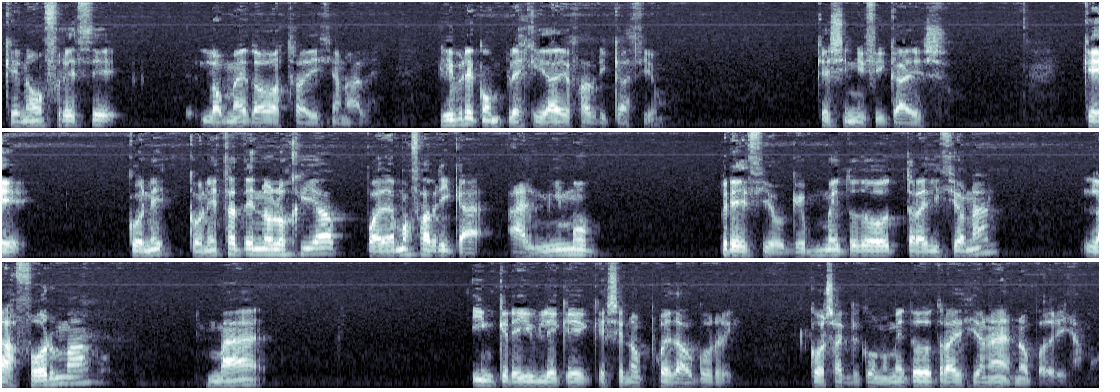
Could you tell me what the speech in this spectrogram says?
que no ofrece los métodos tradicionales? Libre complejidad de fabricación. ¿Qué significa eso? Que con, e, con esta tecnología podemos fabricar al mismo precio que un método tradicional la forma más increíble que, se nos pueda ocurrir, cosa que con un método tradicional no podríamos.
